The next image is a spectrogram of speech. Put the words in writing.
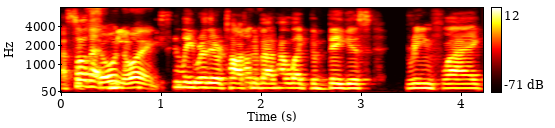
I saw It's that so annoying. recently where they were talking I'm- about how like the biggest green flag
